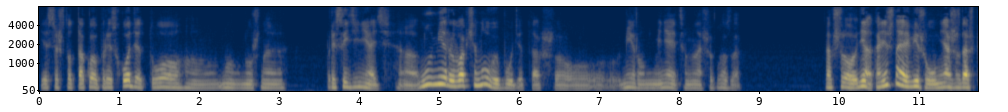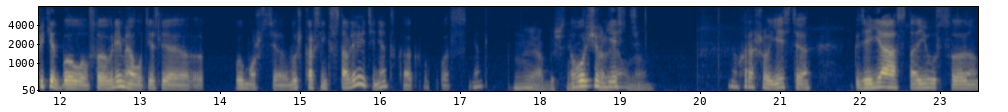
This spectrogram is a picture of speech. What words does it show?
если что-то такое происходит, то э, ну, нужно присоединять. Ну, мир и вообще новый будет, так что мир, он меняется на наших глазах. Так что, нет, конечно, я вижу, у меня же даже пикет был в свое время, вот если вы можете, вы же картинки вставляете, нет? Как у вас, нет? Ну, я обычно ну, В общем, есть... Но... Ну хорошо, есть, э, где я стою с э,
